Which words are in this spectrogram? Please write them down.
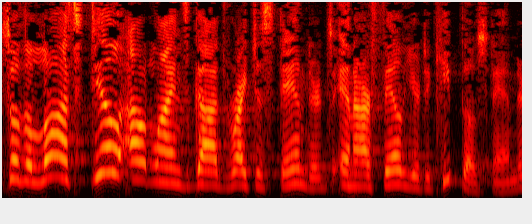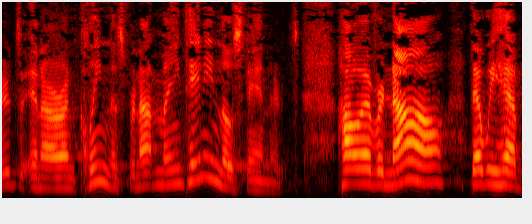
So the law still outlines God's righteous standards and our failure to keep those standards and our uncleanness for not maintaining those standards. However, now that we have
